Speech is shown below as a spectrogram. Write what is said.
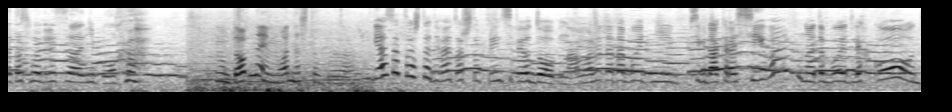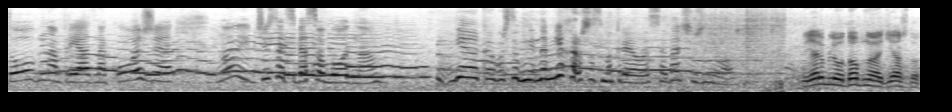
это смотрится неплохо. Ну, удобно и модно, чтобы было. Я за то, что одеваю то, что в принципе удобно. Может, это будет не всегда красиво, но это будет легко, удобно, приятно коже, ну и чувствовать себя свободно. Я как бы, чтобы на мне хорошо смотрелось, а дальше уже не важно. Ну, Я люблю удобную одежду.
